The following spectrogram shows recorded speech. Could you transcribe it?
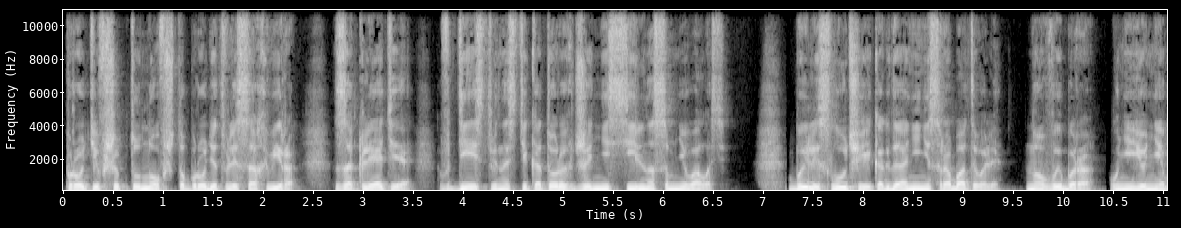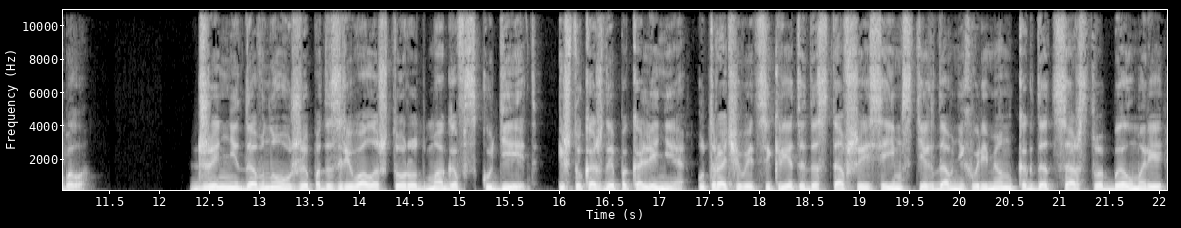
против шептунов, что бродят в лесах Вира, заклятия, в действенности которых Дженни сильно сомневалась. Были случаи, когда они не срабатывали, но выбора у нее не было. Дженни давно уже подозревала, что род магов скудеет, и что каждое поколение утрачивает секреты, доставшиеся им с тех давних времен, когда царство Белмари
